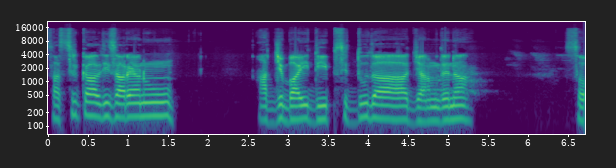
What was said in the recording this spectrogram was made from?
ਸਤਿ ਸ੍ਰੀ ਅਕਾਲ ਜੀ ਸਾਰਿਆਂ ਨੂੰ। ਅੱਜ ਬਾਈ ਦੀਪ ਸਿੱਧੂ ਦਾ ਜਨਮ ਦਿਨ ਆ। ਸੋ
